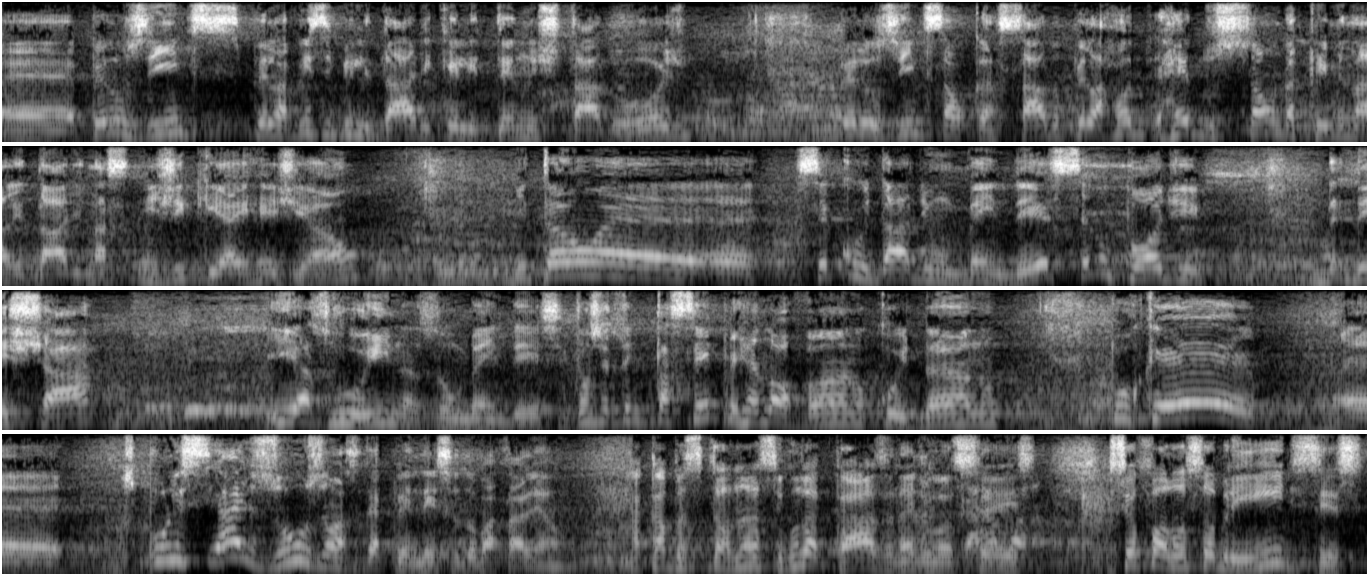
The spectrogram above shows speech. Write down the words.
É, pelos índices, pela visibilidade que ele tem no Estado hoje, pelos índices alcançados, pela redução da criminalidade na, em Jiquié e região. Então, é, é, você cuidar de um bem desse, não pode deixar ir às ruínas um bem desse. Então você tem que estar sempre renovando, cuidando, porque é, os policiais usam as dependências do batalhão. Acaba se tornando a segunda casa né, de vocês. O senhor falou sobre índices,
